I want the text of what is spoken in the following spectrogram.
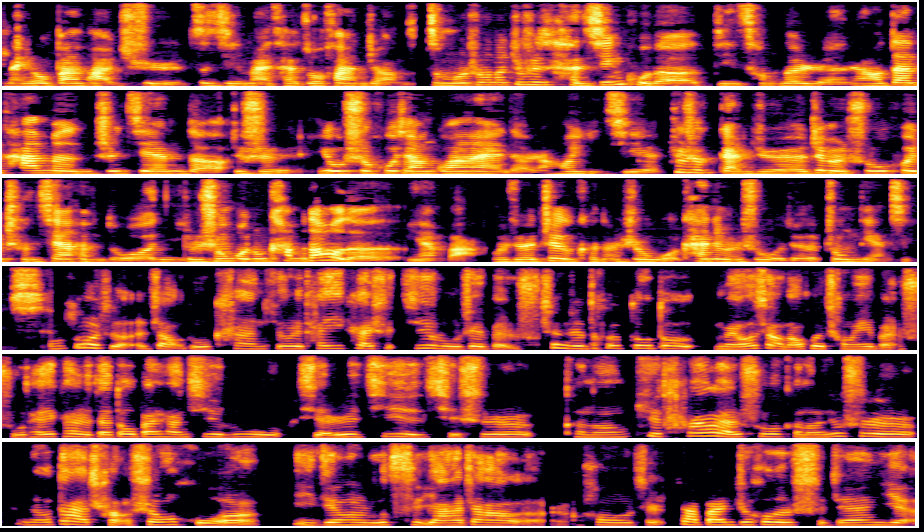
没有办法去自己买菜做饭这样子，怎么说呢？就是很辛苦的底层的人，然后但他们之间的就是又是互相关爱的，然后以及就是感觉这本书会呈现很多你就是生活中看不到的面吧。我觉得这个可能是我看这本书我觉得重点信息。从作者的角度看，就是他一开始记录这本书，甚至他都都没有没有想到会成为一本书。他一开始在豆瓣上记录写日记，其实可能据他来说，可能就是那个大厂生活已经如此压榨了，然后这下班之后的时间也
